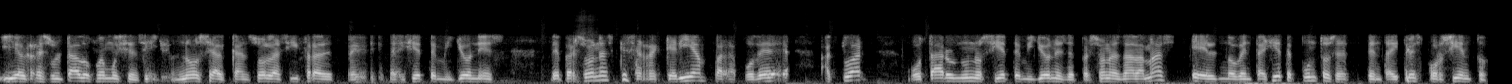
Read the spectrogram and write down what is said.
y el resultado fue muy sencillo. No se alcanzó la cifra de 37 millones de personas que se requerían para poder actuar. Votaron unos 7 millones de personas nada más. El 97.73%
